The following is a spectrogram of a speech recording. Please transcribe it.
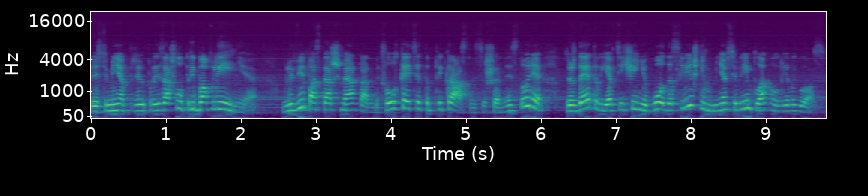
То есть у меня произошло прибавление в любви по старшим арканам. К слову сказать, это прекрасная совершенно история, потому что до этого я в течение года с лишним, у меня все время плакал левый глаз.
